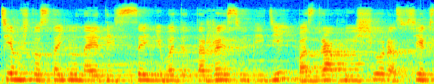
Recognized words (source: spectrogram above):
тем, что стою на этой сцене в этот торжественный день. Поздравлю еще раз всех с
